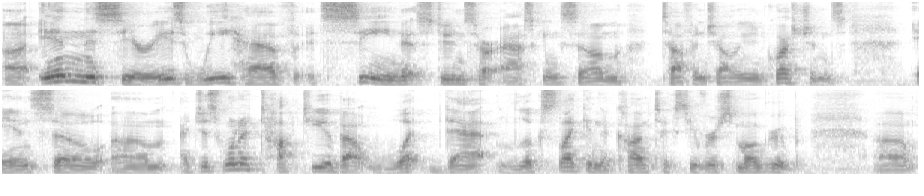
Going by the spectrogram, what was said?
Uh, in this series, we have seen that students are asking some tough and challenging questions. And so um, I just want to talk to you about what that looks like in the context of your small group. Um,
